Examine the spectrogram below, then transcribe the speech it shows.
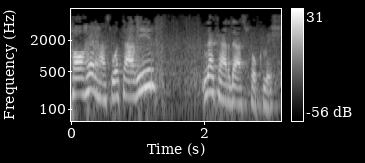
طاهر هست و تغییر نکرده از حکمش.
